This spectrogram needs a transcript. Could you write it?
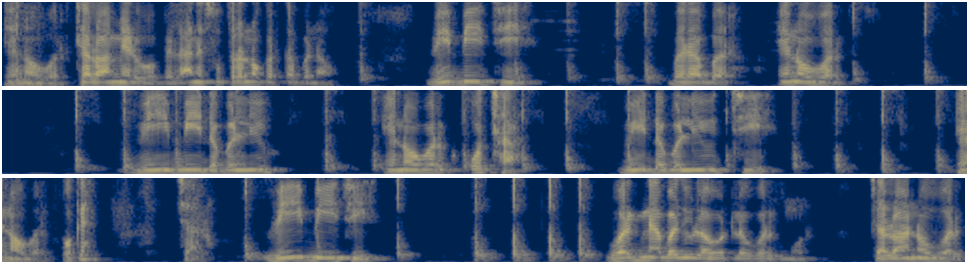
એનો વર્ગ. ચાલો આ મેળવો પહેલાં. આને સૂત્રનો કરતા બનાવો. વી બી જી બરાબર એનો વર્ગ વી બી ડબલ્યુ એનો વર્ગ ઓછા વી ડબલ્યુ જી એનો વર્ગ. ઓકે? ચાલો. વી બી જી વર્ગને આ બાજુ લાવો એટલે વર્ગમૂળ. ચાલો આનો વર્ગ.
